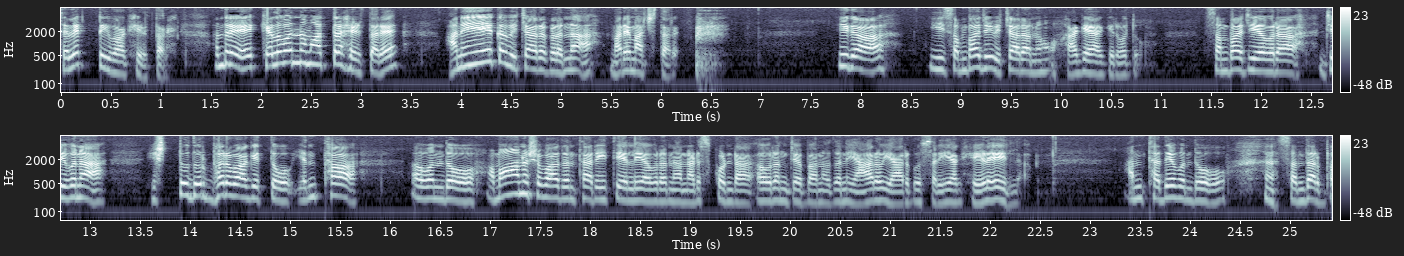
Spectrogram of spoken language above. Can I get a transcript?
ಸೆಲೆಕ್ಟಿವ್ ಆಗಿ ಹೇಳ್ತಾರೆ. ಅಂದರೆ ಕೆಲವನ್ನು ಮಾತ್ರ ಹೇಳ್ತಾರೆ, ಅನೇಕ ವಿಚಾರಗಳನ್ನು ಮರೆಮಾಚ್ತಾರೆ ಈಗ ಈ ಸಂಭಾಜಿ ವಿಚಾರನೂ ಹಾಗೆ ಆಗಿರೋದು. ಸಂಭಾಜಿಯವರ ಜೀವನ ಎಷ್ಟು ದುರ್ಭರವಾಗಿತ್ತು, ಎಂಥ ಒಂದು ಅಮಾನುಷವಾದಂಥ ರೀತಿಯಲ್ಲಿ ಅವರನ್ನು ನಡೆಸ್ಕೊಂಡ ಔರಂಗಜೇಬ ಅನ್ನೋದನ್ನು ಯಾರೂ ಯಾರಿಗೂ ಸರಿಯಾಗಿ ಹೇಳೇ ಇಲ್ಲ. ಅಂಥದ್ದೇ ಒಂದು ಸಂದರ್ಭ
